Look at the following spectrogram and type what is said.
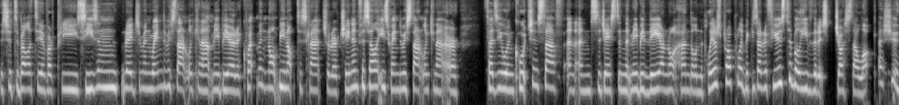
the suitability of our pre-season regimen? When do we start looking at maybe our equipment not being up to scratch or our training facilities? When do we start looking at our physio and coaching staff and, and suggesting that maybe they are not handling the players properly? Because I refuse to believe that it's just a luck issue.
